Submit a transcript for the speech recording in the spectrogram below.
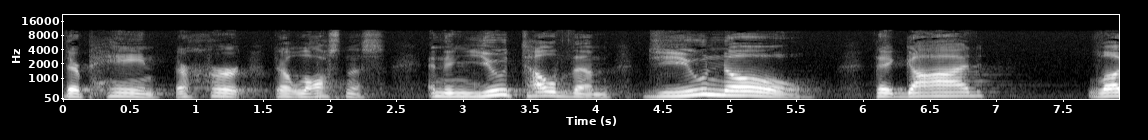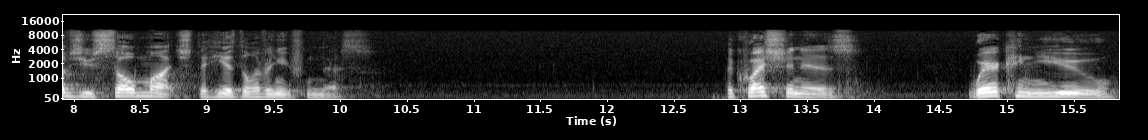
their pain, their hurt, their lostness. And then you tell them, Do you know that God loves you so much that He is delivering you from this? The question is, where can you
